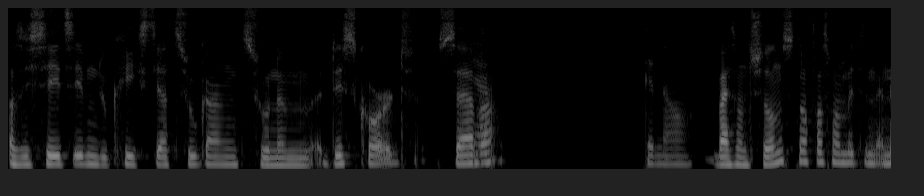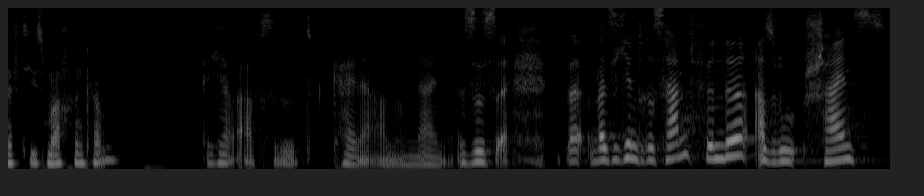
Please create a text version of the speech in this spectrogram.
also ich sehe jetzt eben, du kriegst ja Zugang zu einem Discord-Server. Ja, genau. Weiß man sonst noch, was man mit den NFTs machen kann? Ich habe absolut keine Ahnung, nein. Es ist, äh, was ich interessant finde, also du scheinst,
